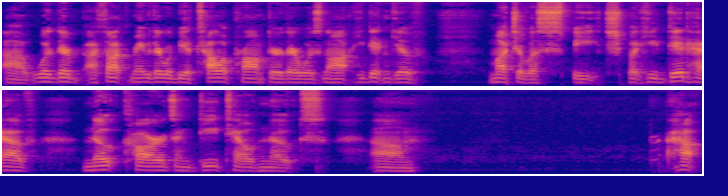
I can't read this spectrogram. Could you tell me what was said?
Uh, would there? I thought maybe there would be a teleprompter. There was not. He didn't give much of a speech, but he did have note cards and detailed notes. Um, how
